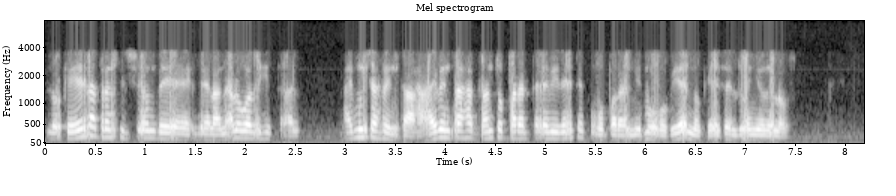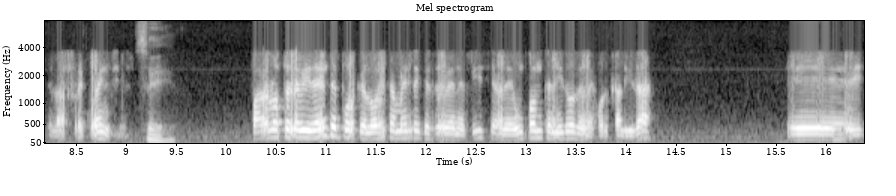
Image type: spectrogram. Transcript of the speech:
lo que es la transición de, del análogo a digital, hay muchas ventajas. Hay ventajas tanto para el televidente como para el mismo gobierno, que es el dueño de los de las frecuencias. Sí. Para los televidentes, porque lógicamente que se beneficia de un contenido de mejor calidad. Eh,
